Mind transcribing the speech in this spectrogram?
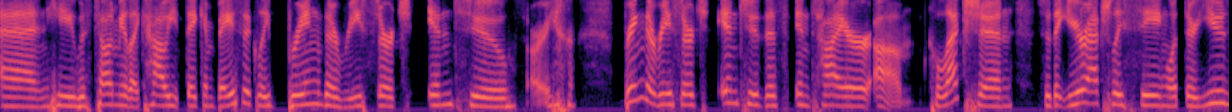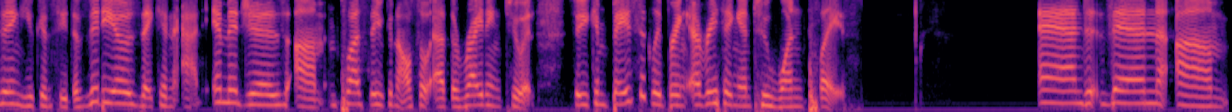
And he was telling me like how they can basically bring their research into, sorry, bring their research into this entire um, collection so that you're actually seeing what they're using. You can see the videos, they can add images, um, and plus you can also add the writing to it. So you can basically bring everything into one place. And then um,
